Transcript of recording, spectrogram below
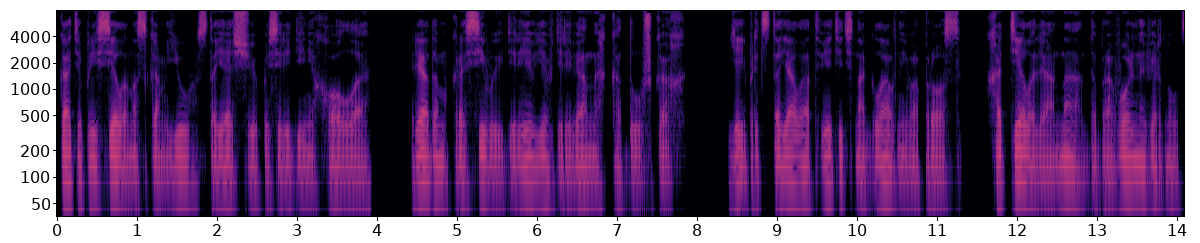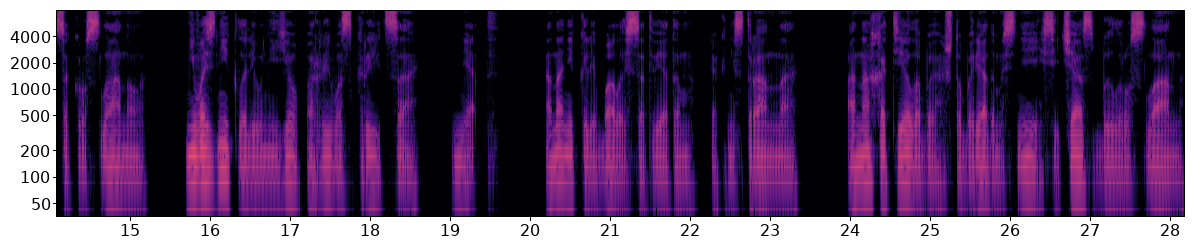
Катя присела на скамью, стоящую посередине холла. Рядом красивые деревья в деревянных кадушках. Ей предстояло ответить на главный вопрос. Хотела ли она добровольно вернуться к Руслану? Не возникло ли у нее порыва скрыться? Нет. Она не колебалась с ответом, как ни странно. Она хотела бы, чтобы рядом с ней сейчас был Руслан.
